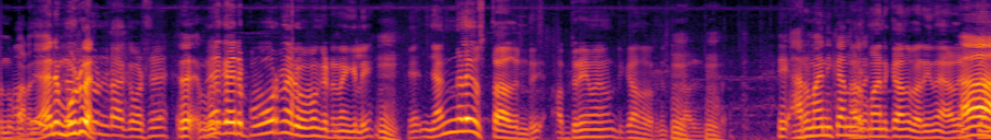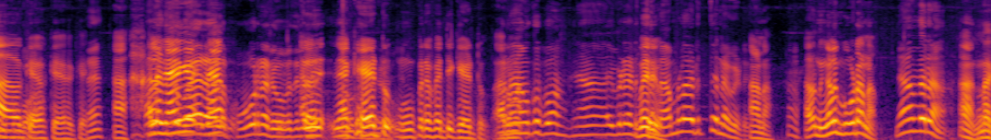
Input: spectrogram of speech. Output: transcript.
ഒന്ന് പറഞ്ഞു അതിന് മുഴുവൻ. ഉണ്ടാക്കാം. പക്ഷേ നിങ്ങൾക്ക് അതിന്റെ പൂർണ രൂപം കിട്ടണമെങ്കിൽ ഞങ്ങളെ ഉസ്താദുണ്ട് അബ്ദുറഹിമാൻ ടിക്കാന്ന് പറഞ്ഞിട്ട് പറയുന്ന ആൾ ആ നമുക്ക് ഓക്കെ പോവാം. Okay okay. അല്ല, ഞാൻ പൂർണ രൂപത്തിൽ ഞാൻ കേട്ടു മൂപ്പരെ പറ്റി കേട്ടു. നമുക്ക് ഇവിടെ നമ്മളെ അടുത്ത് തന്നെ വീട്. ആണോ? അത് നിങ്ങളും കൂടണം. ഞാൻ വരാം. ആ എന്നാ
